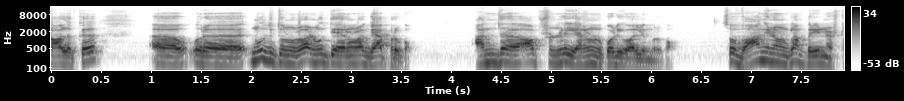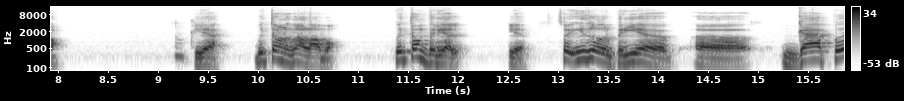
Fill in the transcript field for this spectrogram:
காலுக்கு ஒரு நூற்றி தொண்ணூறுரூவா நூற்றி இரநூறுவா கேப் இருக்கும். அந்த ஆப்ஷனில் இரநூறு கோடி வால்யூம் இருக்கும். ஸோ வாங்கினவனுக்குலாம் பெரிய நஷ்டம். இல்லையா? விற்றவனுக்குலாம் லாபம். விற்றவன் பெரிய ஆள். இல்லையா? ஸோ இதில் ஒரு பெரிய கேப்பு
